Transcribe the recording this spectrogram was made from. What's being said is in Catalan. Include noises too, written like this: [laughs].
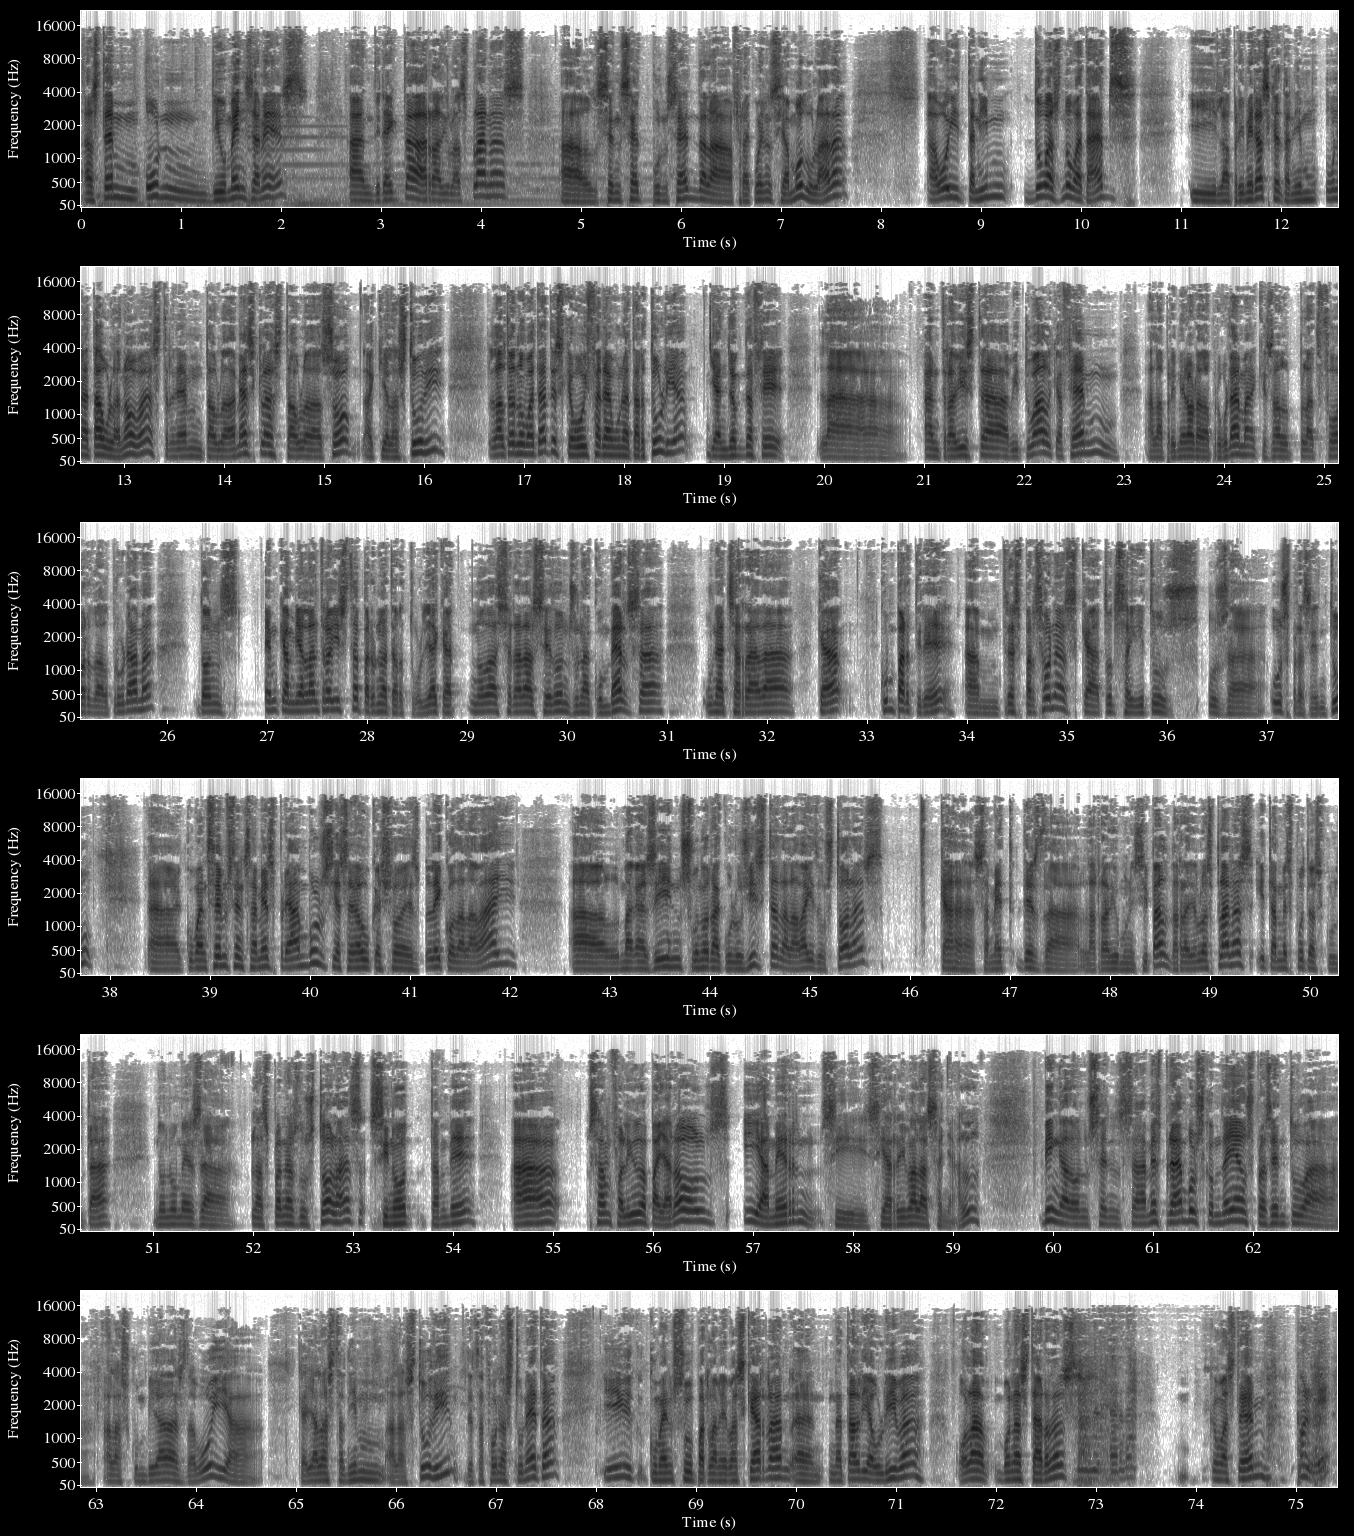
Estem un diumenge més en directe a Ràdio Les Planes, al 107.7 de la freqüència modulada. Avui tenim dues novetats i la primera és que tenim una taula nova, estrenem taula de mescles, taula de so, aquí a l'estudi. L'altra novetat és que avui farem una tertúlia i en lloc de fer la entrevista habitual que fem a la primera hora de programa, que és el plat fort del programa, doncs hem canviat l'entrevista per una tertúlia, que no deixarà de ser doncs, una conversa, una xerrada que compartiré amb tres persones que tot seguit us, us, uh, us presento. Uh, comencem sense més preàmbuls. Ja sabeu que això és l'Eco de la Vall, el magazín sonor ecologista de la Vall d'Hostoles, que s'emet des de la ràdio municipal, de Ràdio Les Planes, i també es pot escoltar no només a les Planes d'Hostoles, sinó també a Sant Feliu de Pallarols i a Mern, si, si arriba la senyal. Vinga, doncs, sense més preàmbuls, com deia, us presento a, a les convidades d'avui, que ja les tenim a l'estudi des de fa una estoneta, i començo per la meva esquerra, eh, Natàlia Oliva. Hola, bones tardes. Bona tarda. Com estem? Molt bé.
